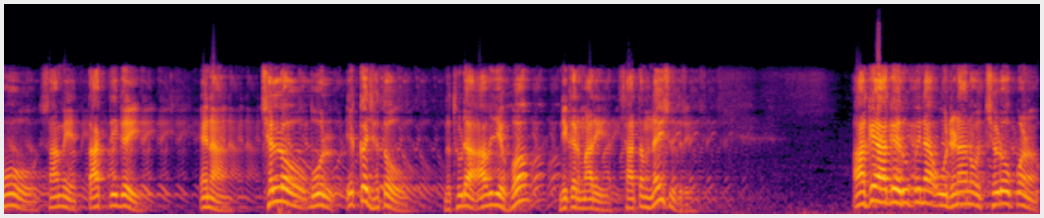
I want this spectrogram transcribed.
મોં સામે તાકતી ગઈ. એના છેલ્લો બોલ એક જ હતો, નથુડા આવજે હો, નીકર મારી સાતમ નહીં સુધરે. આગે આગે રૂપીના ઓઢણાનો છેડો પણ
